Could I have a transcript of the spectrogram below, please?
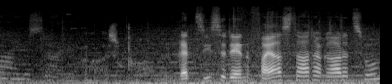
Ah, super. Red, siehst du den Firestarter geradezu?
